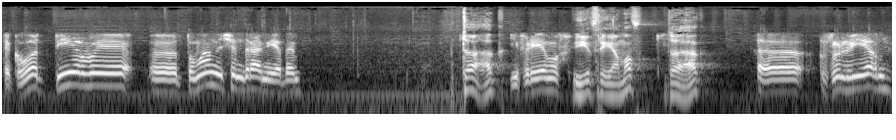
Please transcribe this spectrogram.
Так вот, первые э, «Туманы Синдромеды», Так. Ефремов, Ефремов. Так. э, Жюль Верн,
